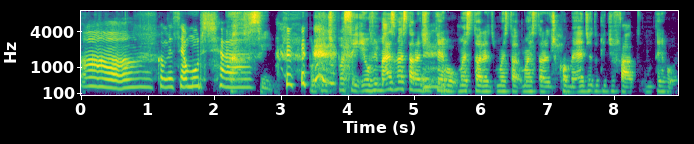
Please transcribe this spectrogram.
Ah, comecei a murchar. Sim. Porque, tipo assim, eu vi mais uma história de terror, uma história, uma história, uma história de comédia do que de fato um terror.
